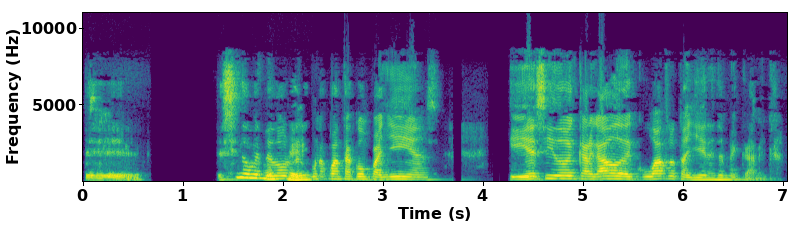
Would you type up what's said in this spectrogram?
eh, he sido vendedor de unas cuantas compañías y he sido encargado de cuatro talleres de mecánica.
